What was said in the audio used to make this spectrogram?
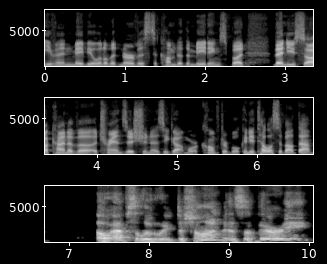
even maybe a little bit nervous to come to the meetings. But then you saw kind of a, a transition as he got more comfortable. Can you tell us about that? Oh, absolutely. Deshaun is a very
